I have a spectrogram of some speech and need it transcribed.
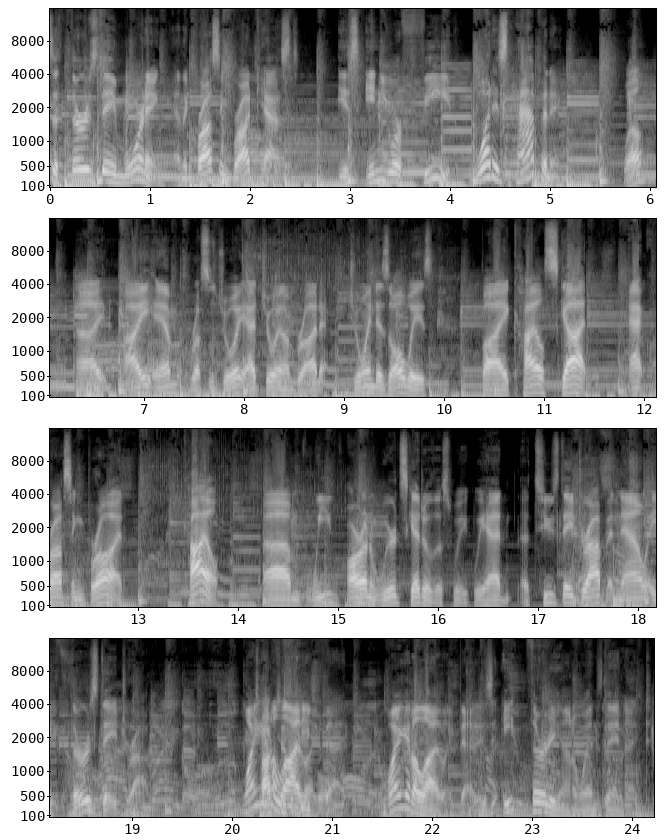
It's a Thursday morning, and the Crossing broadcast is in your feed. What is happening? Well, uh, I am Russell Joy at Joy on Broad, joined as always by Kyle Scott at Crossing Broad. Kyle, um, we are on a weird schedule this week. We had a Tuesday drop and now a Thursday drop. Why you Talk gotta to the lie like people. that? Why you gotta lie like that? It's 8:30 on a Wednesday night.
